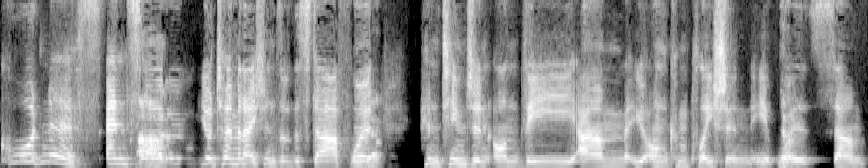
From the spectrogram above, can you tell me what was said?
goodness! And so uh, your terminations of the staff weren't. Yep contingent on the um on completion. It yep. was um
